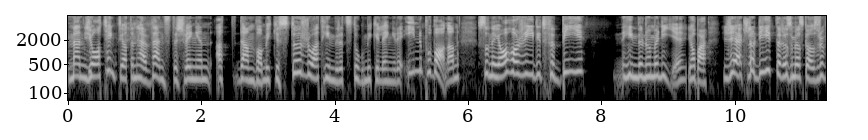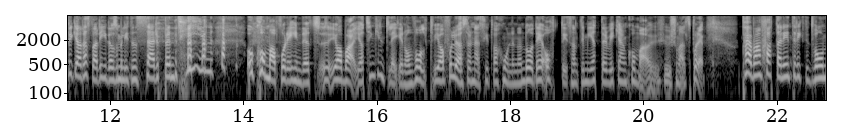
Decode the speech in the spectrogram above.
Men jag tänkte ju att den här vänstersvängen att den var mycket större och att hindret stod mycket längre in på banan. Så när jag har ridit förbi hinder nummer nio, jag bara jäklar dit är det som jag ska. Så då fick jag nästan rida som en liten serpentin och komma på det hindret. Jag bara, jag tänker inte lägga någon volt. Jag får lösa den här situationen ändå. Det är 80 centimeter, vi kan komma hur som helst på det. Pebban fattade inte riktigt vad,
